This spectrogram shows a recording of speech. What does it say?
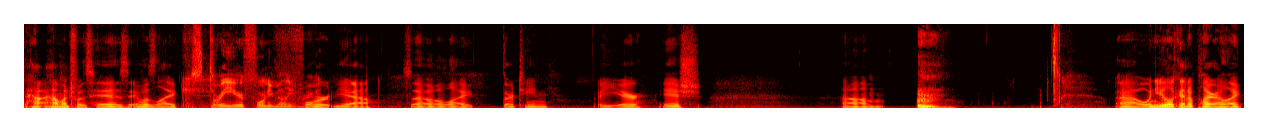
how how much was his? It was like It's three year, forty million. right? four, yeah. So like thirteen a year ish. Um, uh, when you look at a player like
